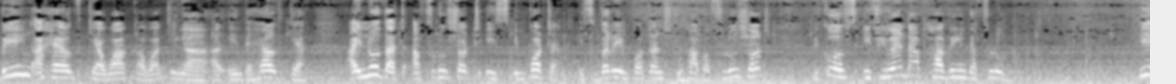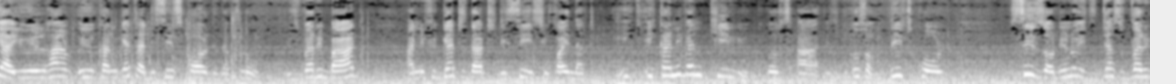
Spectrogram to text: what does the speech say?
being a healthcare worker, working uh, uh, in the healthcare, I know that a flu shot is important. It's very important to have a flu shot because if you end up having the flu, here you will have you can get a disease called the flu. It's very bad and if you get that disease you find that it, it can even kill you because uh, it's because of this cold season. You know it's just very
